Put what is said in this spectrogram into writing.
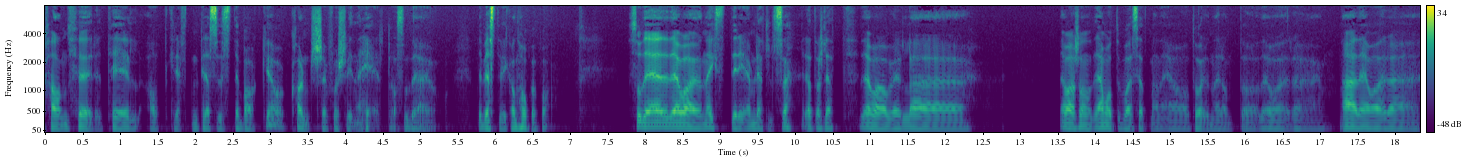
kan føre til at kreften presses tilbake og kanskje forsvinner helt. Altså Det er jo det beste vi kan håpe på. Så det, det var jo en ekstrem lettelse, rett og slett. Det var vel eh, Det var sånn at jeg måtte bare sette meg ned, og tårene rant, og det var eh, Nei, det var eh,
